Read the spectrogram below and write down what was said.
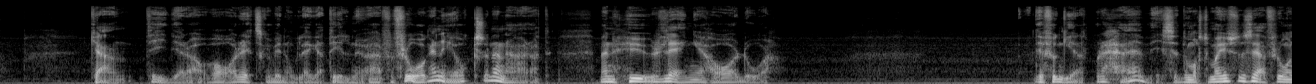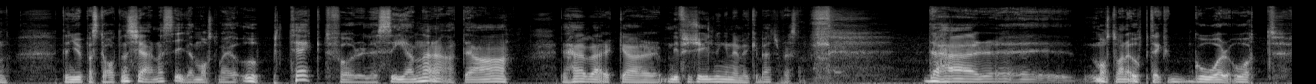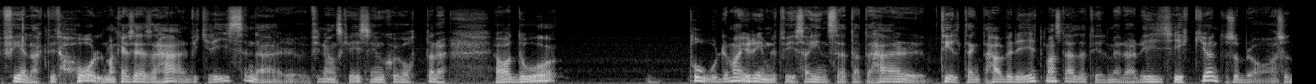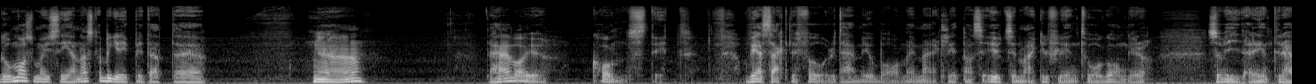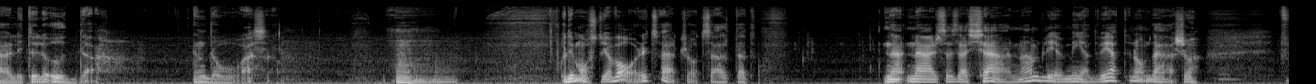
kan tidigare ha varit, ska vi nog lägga till nu här. För frågan är också den här att, men hur länge har då det fungerat på det här viset? Då måste man ju så att säga från den djupa statens kärnas sida måste man ju ha upptäckt förr eller senare att ja, det här verkar, förkylningen är mycket bättre förresten. Det här eh, måste man ha upptäckt går åt felaktigt håll. Man kan ju säga så här, vid krisen där, finanskrisen 7-8 där, ja då borde man ju rimligtvis ha insett att det här tilltänkta haveriet man ställde till med där, det gick ju inte så bra. Alltså då måste man ju senast ha begripit att, eh, ja, det här var ju konstigt. Och vi har sagt det förut, det här med Obama är märkligt. Man utser Michael Flynn två gånger och så vidare. Är inte det här lite udda ändå alltså? Mm. Och det måste ju ha varit så här trots allt att när, när så att säga, kärnan blev medveten om det här så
